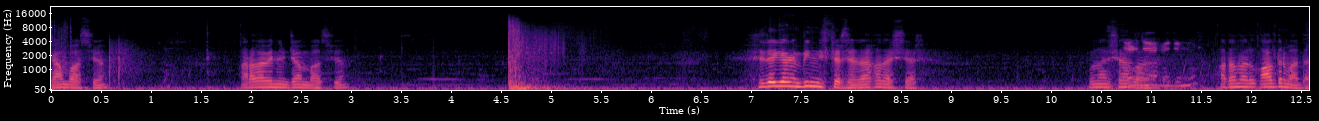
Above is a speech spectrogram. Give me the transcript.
Cam basıyor. Araba benim cam basıyor. Siz de gelin binin isterseniz arkadaşlar. Buna şey yapalım. adamlar? Adamları kaldırmadı.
